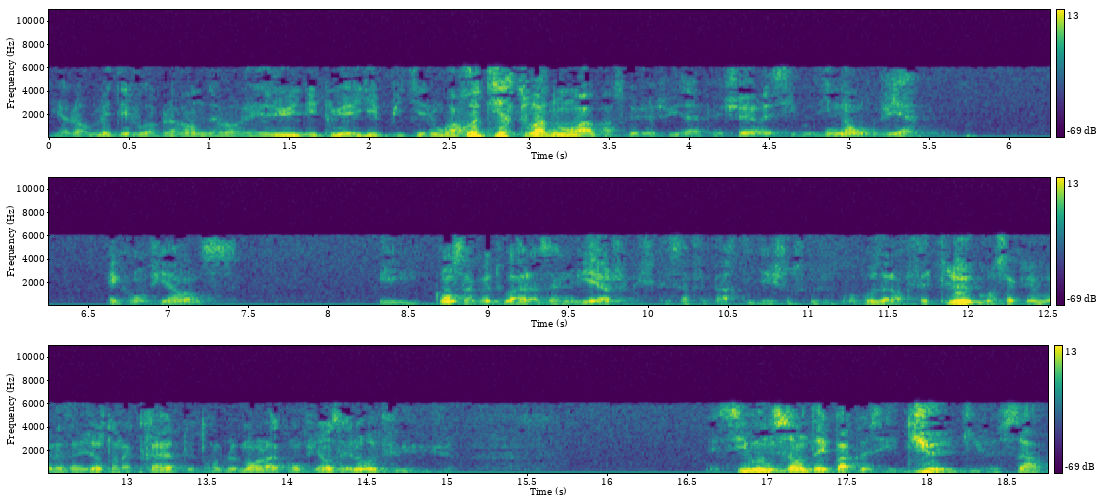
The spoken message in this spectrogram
et alors mettez-vous à plat ventre devant Jésus, dites-lui, ayez pitié de moi, retire-toi de moi parce que je suis un pécheur, et si vous dit non, viens, aie confiance, et consacre-toi à la Sainte Vierge, puisque ça fait partie des choses que je vous propose, alors faites-le, consacrez-vous à la Sainte Vierge dans la crainte, le tremblement, la confiance et le refuge. Si vous ne sentez pas que c'est Dieu qui veut ça,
